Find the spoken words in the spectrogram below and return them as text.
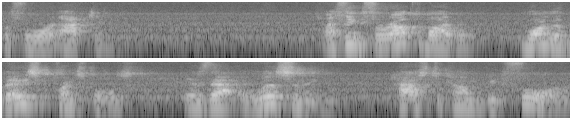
before acting. I think throughout the Bible, one of the basic principles is that listening has to come before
